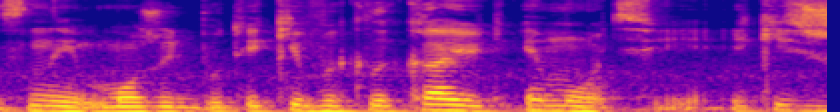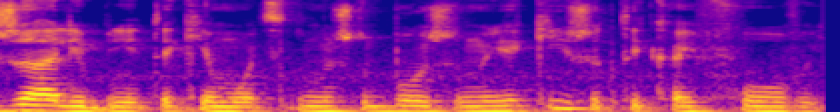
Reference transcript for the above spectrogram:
з ним можуть бути, які викликають емоції, якісь жалібні такі емоції. Думаєш, ну боже, ну який же ти кайфовий.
